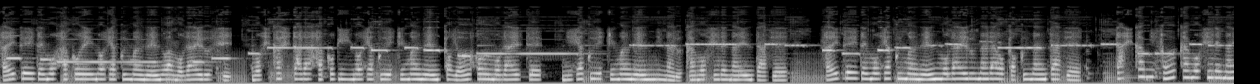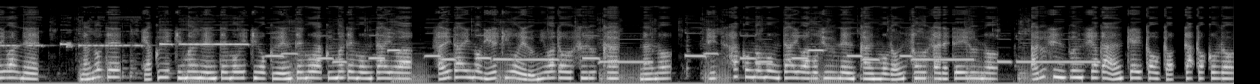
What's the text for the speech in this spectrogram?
最低でも箱 A の100万円はもらえるし、もしかしたら箱 B の101万円と両方もらえて、201万円になるかもしれないんだぜ。最低でも100万円もらえるならお得なんだぜ。確かにそうかもしれないわね。なので、101万円でも1億円でもあくまで問題は、最大の利益を得るにはどうするか、なの。実はここの問題は50年間も論争されているの。ある新聞社がアンケートを取ったところ、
